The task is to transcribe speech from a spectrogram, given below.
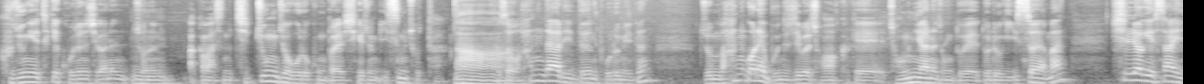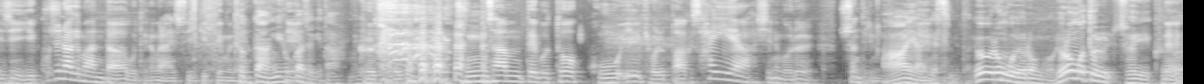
그 중에 특히 고전 시간은 저는 음. 아까 말씀 집중적으로 공부할 시기 좀 있으면 좋다. 아. 그래서 한 달이든 보름이든 좀 한 권의 문제집을 정확하게 정리하는 정도의 노력이 있어야만 실력이 쌓이지 이게 꾸준하게만 한다고 되는 건 아닐 수 있기 때문에 특강이 예. 효과적이다. 뭐 이런 그렇죠. 그래서 중3 때부터 고1 겨울방학 사이에 하시는 거를 추천드립니다. 아, 예, 네. 알겠습니다. 요, 요런 거, 요런 거. 요런 것들 저희 그 네.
